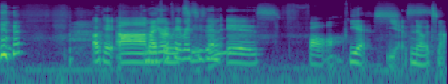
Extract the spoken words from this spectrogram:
okay. Um, My your favorite favorite, season? season? is fall. yes. Yes. No, it's not.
